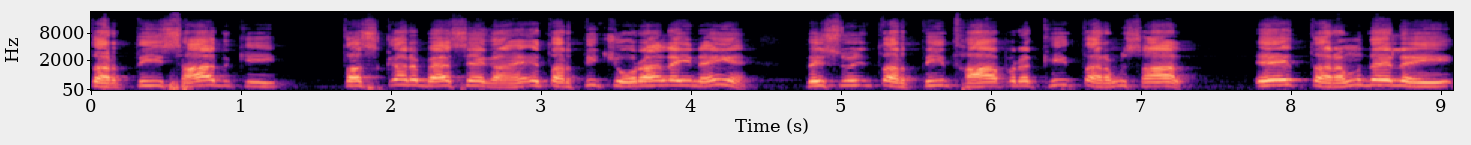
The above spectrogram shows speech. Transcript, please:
ਧਰਤੀ ਸਾਧ ਕੀ, ਤਸਕਰ ਬੈਸੇ ਗਾਏ ਇਹ ਧਰਤੀ ਚੋਰਾਂ ਲਈ ਨਹੀਂ ਹੈ। ਤੇ ਇਸ ਵਿੱਚ ਧਰਤੀ ਥਾਪ ਰੱਖੀ ਧਰਮਸਾਲ, ਇਹ ਧਰਮ ਦੇ ਲਈ,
